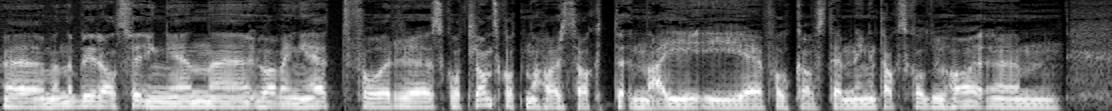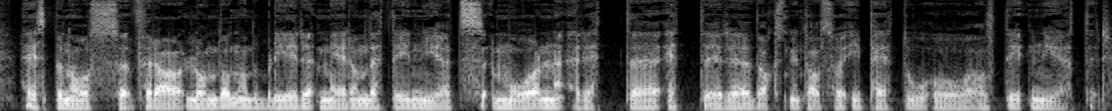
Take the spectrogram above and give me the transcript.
Eh, men det blir altså ingen eh, uavhengighet for eh, Skottland. Skottene har sagt nei i folkeavstemningen. Takk skal du ha. Espen Aas fra London, og det blir mer om dette i Nyhetsmorgen rett etter Dagsnytt, altså i P2 og Alltid nyheter.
